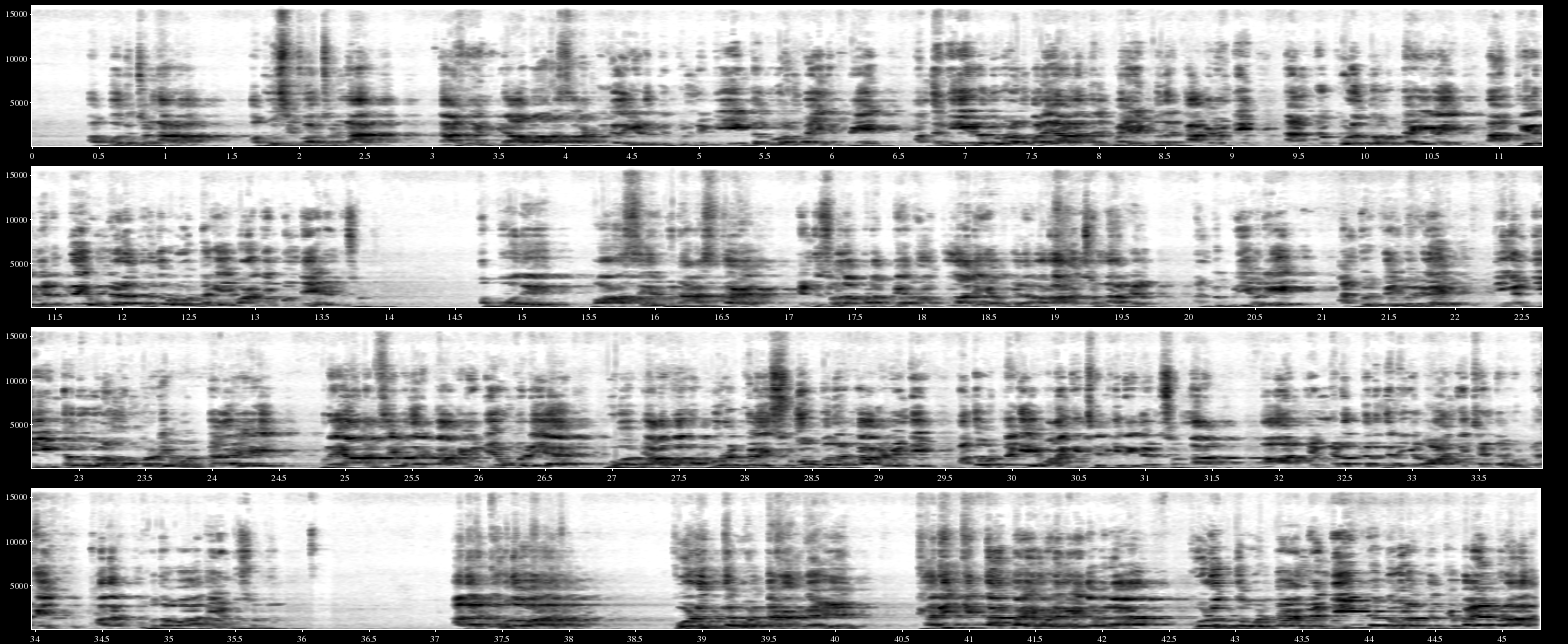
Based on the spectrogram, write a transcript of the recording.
அப்போது சொன்னாரா அபூசிபா சொன்னார் நான் என் வியாபார சரக்குகளை எடுத்துக்கொண்டு நீண்ட தூரம் பயணிப்பேன். அந்த நீண்ட தூரம் பிரயாணத்தில் பயணிப்பதற்காக வேண்டி நன்கு கொழுத்த ஒட்டகைகளை நான் தேர்ந்தெடுத்து உங்களிடத்திலிருந்து ஒரு ஒட்டகையை வாங்கிக் கொண்டேன் என்று சொன்னார். அப்போது வாசு என்று சொல்லப்படக்கூடிய ரஹமத்துல்லாஹி அவர்கள் அழகாக சொன்னார்கள் அன்புக்குரியவரே அன்புக்குரியவர்களே நீங்கள் நீண்ட தூரம் உங்களுடைய ஒட்டகையை பிரயாணம் செய்வதற்காக வேண்டி உங்களுடைய வியாபார பொருட்களை சுமப்பதற்காக வேண்டி அந்த ஒட்டகையை வாங்கி செல்கிறீர்கள் என்று சொன்னால் நான் என்னிடத்திலிருந்து நீங்கள் வாங்கி சென்ற ஒட்டகை அதற்கு உதவாது என்று சொன்னார். அதற்கு உதவாது. கொழுத்த ஒட்டகங்கள் கறிக்குத்தான் பயப்படுமே தவிர கொழுத்த ஒட்டகங்கள் நீண்ட தூரத்திற்கு பயப்படாது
